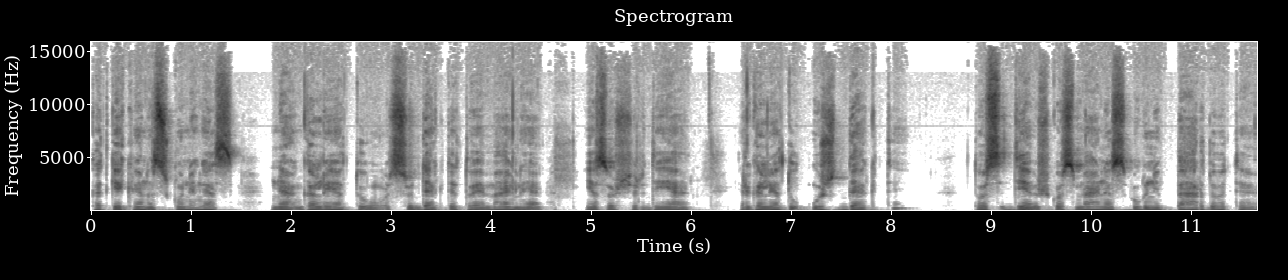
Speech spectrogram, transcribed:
Kad kiekvienas kunigas negalėtų sudegti toje meilėje Jėzaus širdyje ir galėtų uždegti tos dieviškos meilės ugnį perduoti.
